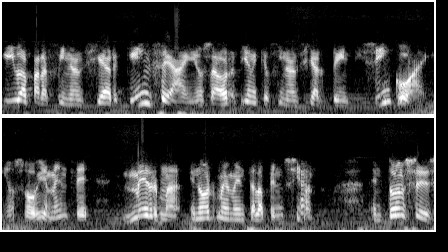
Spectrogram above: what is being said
iba para financiar 15 años, ahora tiene que financiar 25 años, obviamente merma enormemente la pensión. Entonces,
